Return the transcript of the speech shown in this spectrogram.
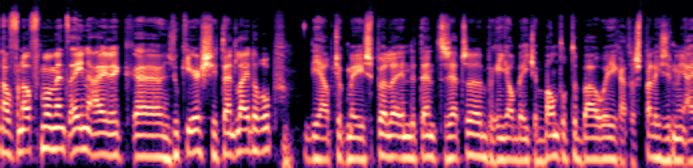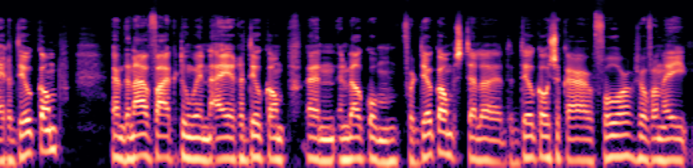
nou, vanaf moment 1 eigenlijk uh, zoek je eerst je tentleider op. Die helpt je ook mee je spullen in de tent te zetten. begin je al een beetje band op te bouwen. Je gaat er spelletjes doen in je eigen deelkamp. En daarna vaak doen we een eigen deelkamp en een welkom voor deelkamp. Stellen de deelkoos elkaar voor. Zo van, hey,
